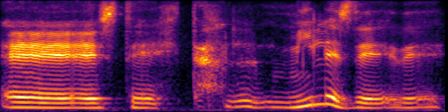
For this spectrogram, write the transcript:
eh, este, miles de,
